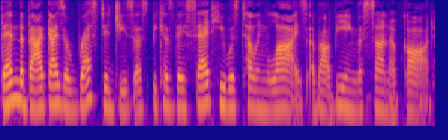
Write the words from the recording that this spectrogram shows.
Then the bad guys arrested Jesus because they said he was telling lies about being the Son of God.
